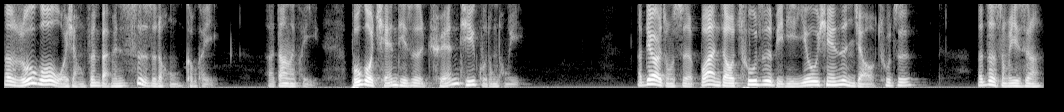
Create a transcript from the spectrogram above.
那如果我想分百分之四十的红，可不可以？啊，当然可以，不过前提是全体股东同意。那第二种是不按照出资比例优先认缴出资，那这什么意思呢？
